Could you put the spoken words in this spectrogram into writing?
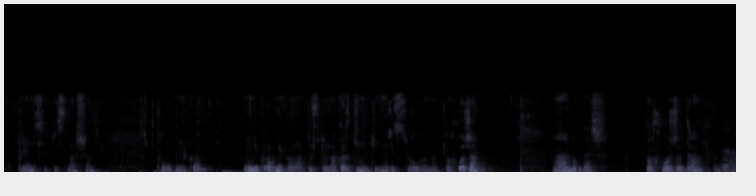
в принципе, с нашим пробником. Не пробником, а то, что на картинке нарисовано. Похоже? А, Богдаш? Похоже, да? Да.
